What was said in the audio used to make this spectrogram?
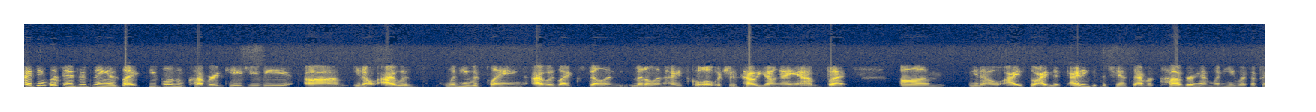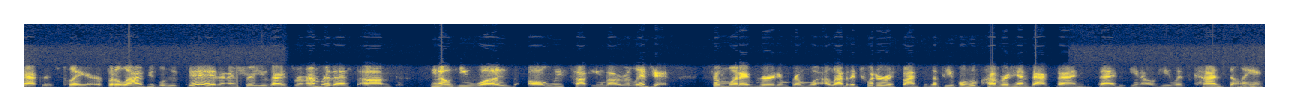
I think what's interesting is like people who covered KGB, um, you know, I was when he was playing, I was like still in middle and high school, which is how young I am. But um, you know, I so I didn't I didn't get the chance to ever cover him when he was a Packers player. But a lot of people who did, and I'm sure you guys remember this, um, you know, he was always talking about religion. From what I've heard and from what, a lot of the Twitter responses of people who covered him back then said, you know, he was constantly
